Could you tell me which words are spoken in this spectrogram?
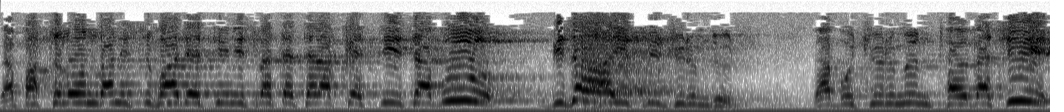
ve batıl ondan istifade ettiği nisbette terakki ettiyse bu bize ait bir cürümdür. Ve bu cürümün tövbesi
